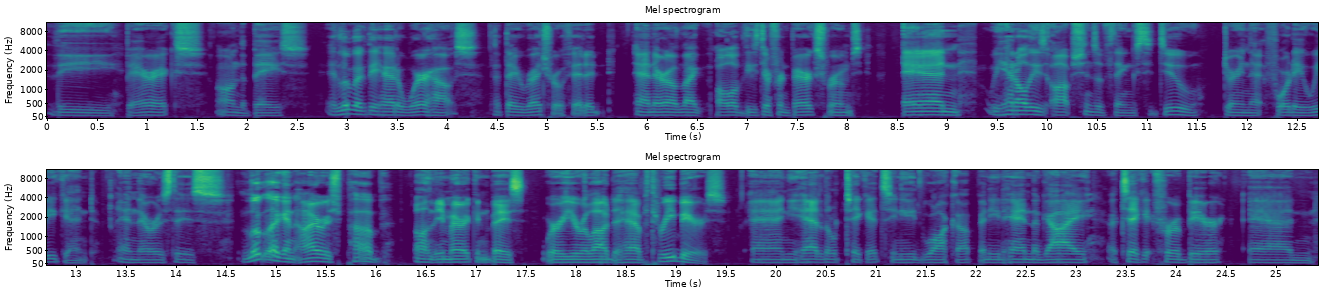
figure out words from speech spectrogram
the barracks on the base. It looked like they had a warehouse that they retrofitted, and there are like all of these different barracks rooms. And we had all these options of things to do during that four day weekend. And there was this, looked like an Irish pub on the American base where you're allowed to have three beers. And you had little tickets, and you'd walk up and you'd hand the guy a ticket for a beer. And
